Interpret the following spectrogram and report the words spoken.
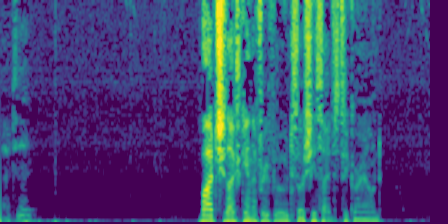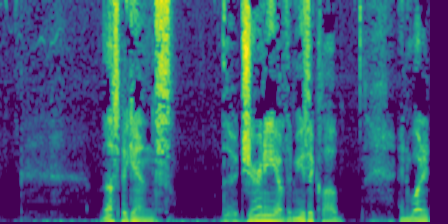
that's it. But she likes getting the free food, so she decides to stick around. Thus begins the journey of the music club, and what it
